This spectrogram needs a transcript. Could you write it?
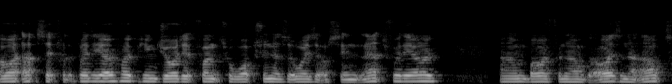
Alright, that's it for the video. Hope you enjoyed it. Thanks for watching. As always, I'll see you in the next video. Um, bye for now, guys, and that out.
